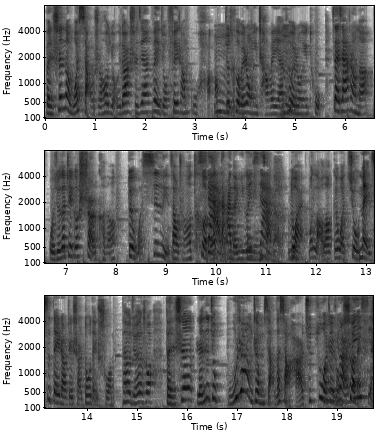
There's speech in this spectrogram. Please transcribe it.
本身呢，我小时候有一段时间胃就非常不好，嗯就特别容易肠胃炎，嗯特别容易吐。再加上呢，我觉得这个事儿可能对我心理造成了特别大的一个影响吓着。了。嗯对我姥姥给我舅每次逮着这事儿都得说，他就觉得说本身人家就不让这么小的小孩儿去做这种设备，危险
